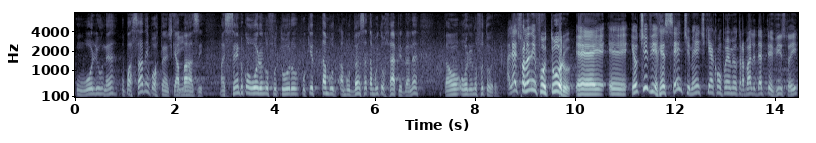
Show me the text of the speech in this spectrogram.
com o olho, né? O passado é importante, que Sim. é a base, mas sempre com o olho no futuro, porque tá, a mudança está muito rápida, né? Então, olho no futuro. Aliás, falando em futuro, é, é, eu tive recentemente, quem acompanha o meu trabalho deve ter visto aí,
